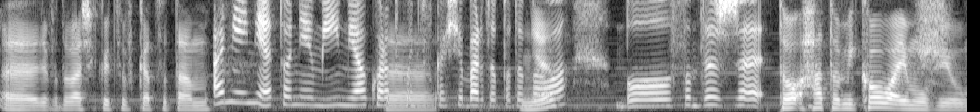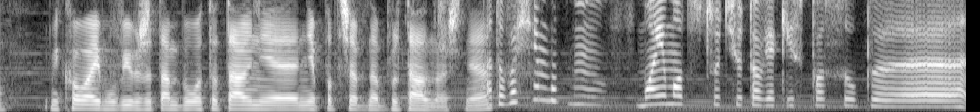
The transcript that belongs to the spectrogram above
E, Nie podobała się końcówka, co tam... A nie, nie, to nie mi. Mi akurat E, końcówka się bardzo podobała, bo sądzę, że To, aha, to Mikołaj mówił. Mikołaj mówił, że tam było totalnie niepotrzebna brutalność, nie? A to właśnie w moim odczuciu to, w jaki sposób e,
